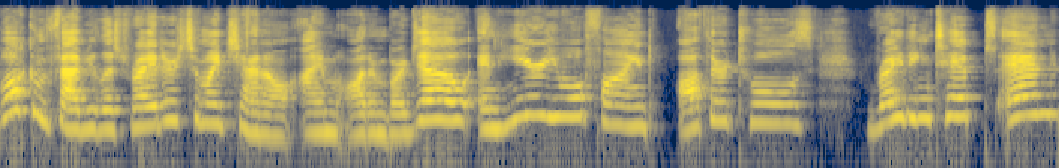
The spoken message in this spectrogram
Welcome, fabulous writers, to my channel. I'm Autumn Bardot, and here you will find author tools, writing tips, and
